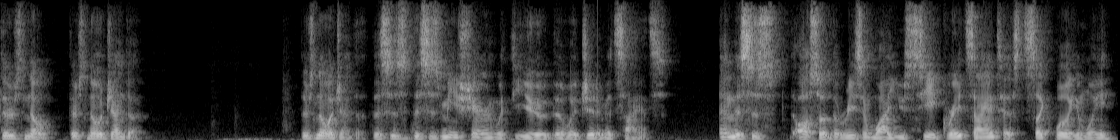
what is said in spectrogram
there's no there's no agenda. There's no agenda. This is this is me sharing with you the legitimate science and this is also the reason why you see great scientists like William Li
